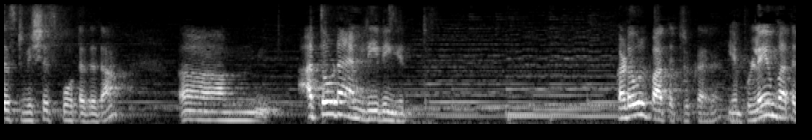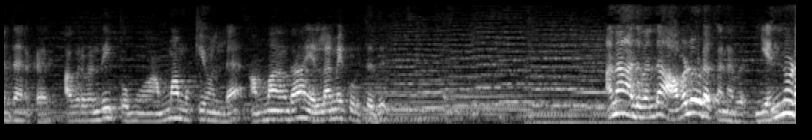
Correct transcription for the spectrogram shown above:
ஜஸ்ட் விஷஸ் போட்டது தான் அதோட ஐ எம் லீவிங் இட் கடவுள் பார்த்துட்டு இருக்காரு என் பிள்ளையும் பார்த்துட்டு தான் இருக்காரு. அவர் வந்து இப்போ அம்மா முக்கியம் இல்ல. அம்மா தான் எல்லாமே கொடுத்தது. ஆனா அது வந்து அவளோட கனவு. என்னோட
